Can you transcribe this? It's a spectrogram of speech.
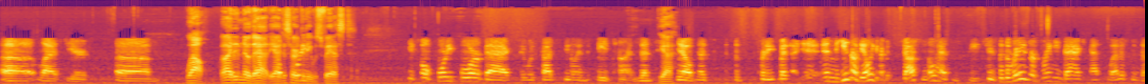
uh, last year. Um, Wow, I didn't know that. Yeah, I just heard that he was fast. He sold 44 bags and was caught stealing eight times. And Yeah. you know that's, that's a pretty. But and he's not the only guy. But Josh Lowe has some speed too. So the Rays are bringing back athleticism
